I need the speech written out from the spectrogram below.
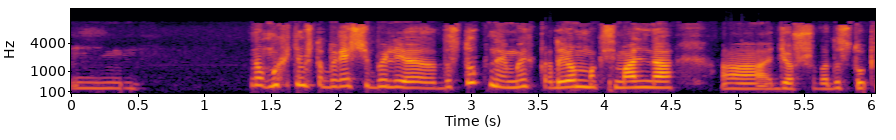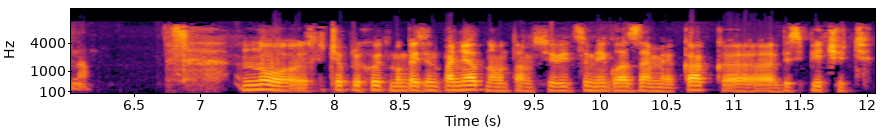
Ну, мы хотим, чтобы вещи были доступны, мы их продаем максимально uh, дешево, доступно. Ну, если человек приходит в магазин, понятно, он там все видит своими глазами. Как э, обеспечить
